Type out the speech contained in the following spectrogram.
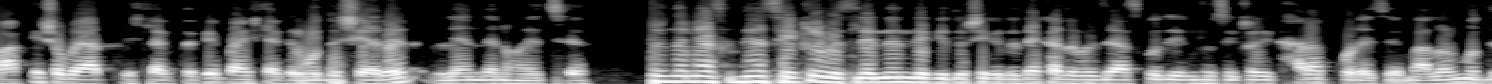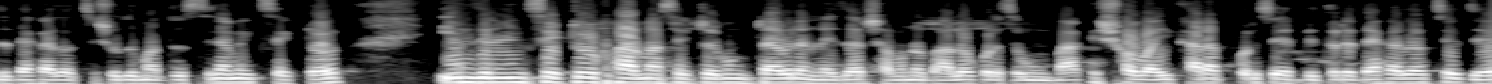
বাকি সবাই আটত্রিশ লাখ থেকে বাইশ লাখের মধ্যে শেয়ারের লেনদেন হয়েছে। যদি আমি আজকের দিনে সেক্টর বেস লেনদেন দেখি, তো সেক্ষেত্রে দেখা যাবে যে আজকে অধিকাংশ সেক্টর খারাপ করেছে। ভালোর মধ্যে দেখা যাচ্ছে শুধুমাত্র ceramic sector engineering sector pharma sector এবং ট্রাভেল অ্যান্ড লেজার সামান্য ভালো করেছে এবং বাকি সবাই খারাপ করেছে। এর ভিতরে দেখা যাচ্ছে যে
